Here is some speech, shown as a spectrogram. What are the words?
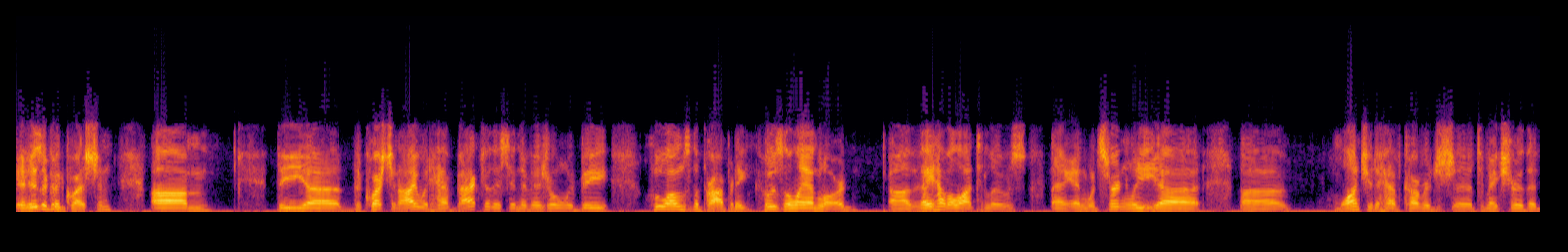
it is a good question. Um, the uh, the question I would have back for this individual would be, who owns the property? Who's the landlord? Uh, they have a lot to lose, uh, and would certainly uh, uh, want you to have coverage to make sure that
